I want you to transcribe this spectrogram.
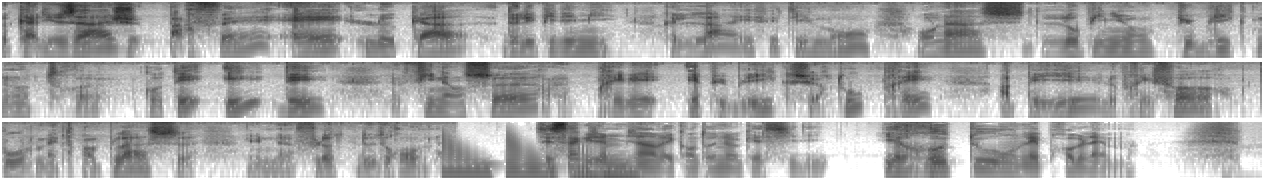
Le cas d'usage parfait est le cas de l'épidémie. Là, effectivement, on a l'opinion publique de notre côté et des financeurs privés et publics, surtout, prêts à payer le prix fort pour mettre en place une flotte de drones. C'est ça que j'aime bien avec Antonio Cassidi. Il retourne les problèmes.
